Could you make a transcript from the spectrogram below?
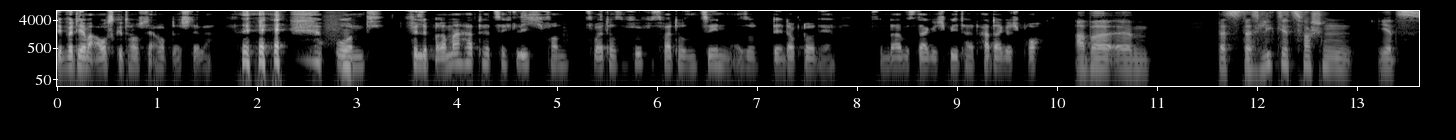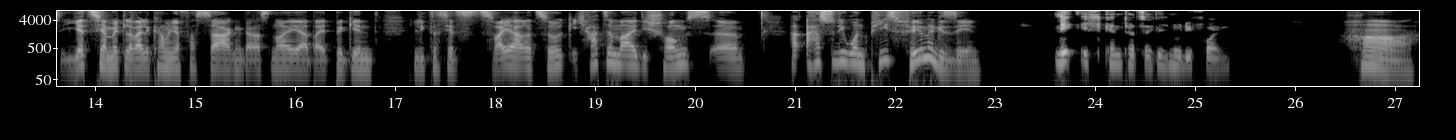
der wird ja mal ausgetauscht, der Hauptdarsteller. Und Philipp Brammer hat tatsächlich von 2005 bis 2010, also der Doktor, der von da bis da gespielt hat, hat er gesprochen. Aber ähm, das, das liegt jetzt zwar schon jetzt, jetzt ja mittlerweile kann man ja fast sagen, da das neue Jahr bald beginnt, liegt das jetzt zwei Jahre zurück. Ich hatte mal die Chance, äh, ha- hast du die One Piece Filme gesehen? Nee, ich kenne tatsächlich nur die Folgen. Ha.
